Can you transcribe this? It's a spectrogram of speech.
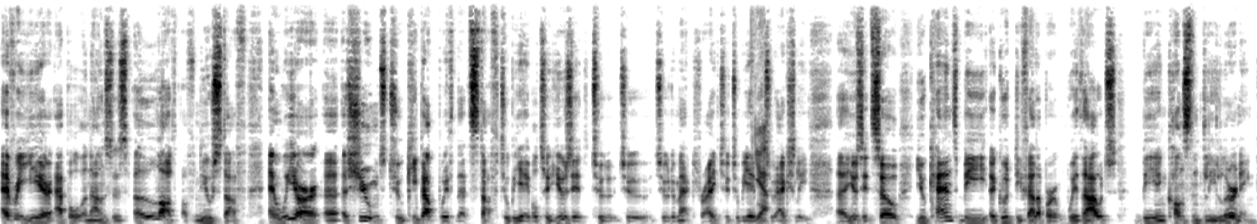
every year, Apple announces a lot of new stuff, and we are uh, assumed to keep up with that stuff to be able to use it to to to the max, right? To to be able Yeah. to actually uh, use it. So you can't be a good developer without being constantly learning.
